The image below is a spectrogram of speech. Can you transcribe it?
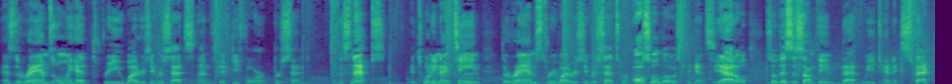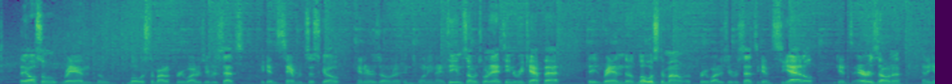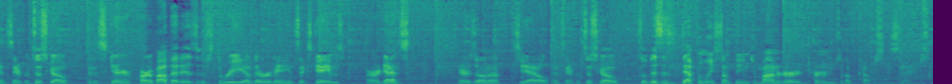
as the Rams only had three wide receiver sets on 54% of the snaps. In 2019, the Rams' three wide receiver sets were also lowest against Seattle, so this is something that we can expect. They also ran the lowest amount of three wide receiver sets against San Francisco and Arizona in 2019. So in 2019, to recap that, they ran the lowest amount of three wide receiver sets against Seattle, against Arizona, and against San Francisco. And the scary part about that is, is three of their remaining six games are against Arizona, Seattle, and San Francisco. So this is definitely something to monitor in terms of Kupp's snaps.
